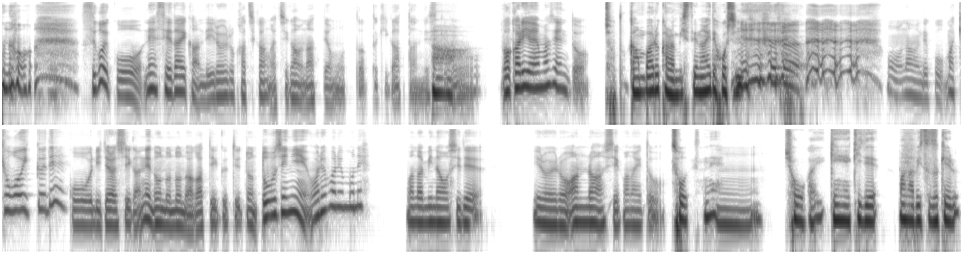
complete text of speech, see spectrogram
あのすごいこうね世代間でいろいろ価値観が違うなって思った時があったんですけあど分かり合えませんと。ちょっと頑張るから見捨てないでほしい、もうなのでこう、まあ、教育でこうリテラシーがねどんどんどんどん上がっていくっていうと同時に我々もね学び直しでいろいろアンラーンしていかないと、うそうですね、ん、生涯現役で学び続ける。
